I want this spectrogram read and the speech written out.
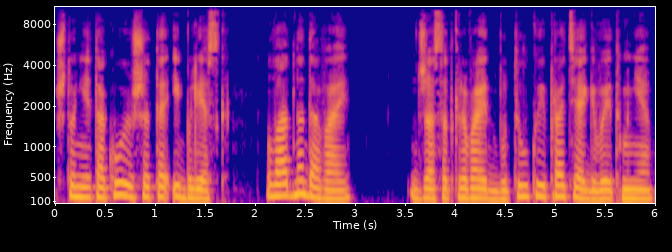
что не такой уж это и блеск. «Ладно, давай». Джаз открывает бутылку и протягивает мне.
